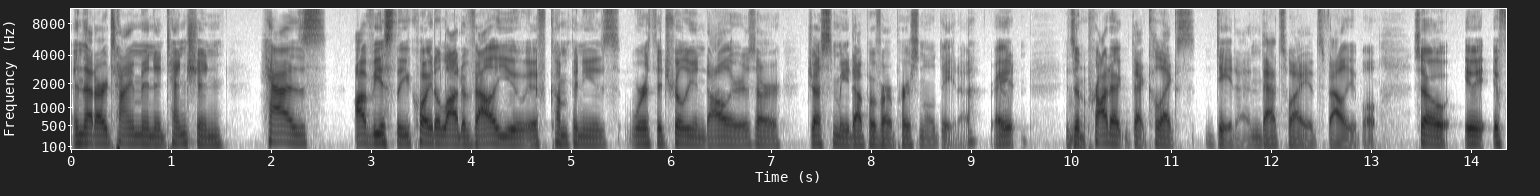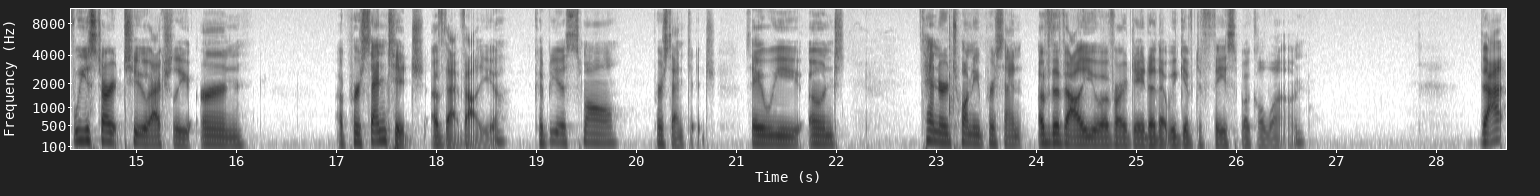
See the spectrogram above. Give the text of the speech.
and that our time and attention has obviously quite a lot of value if companies worth a trillion dollars are just made up of our personal data, right? It's a product that collects data and that's why it's valuable. So if we start to actually earn a percentage of that value, could be a small percentage. Say we owned 10 or 20% of the value of our data that we give to Facebook alone. That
